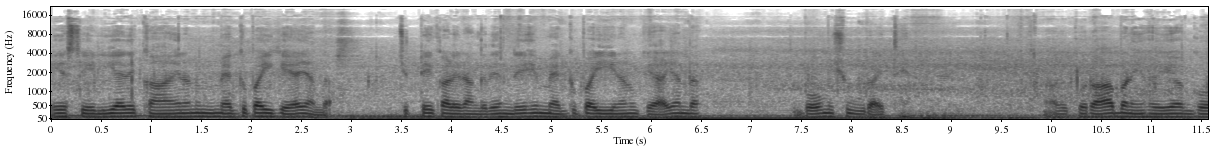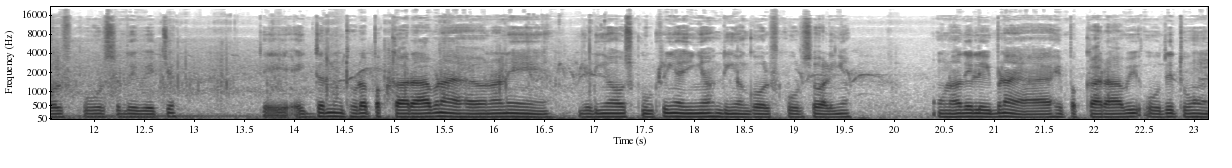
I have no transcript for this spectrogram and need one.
ਇਹ ਆਸਟ੍ਰੇਲੀਆ ਦੇ ਕਾਂ, ਇਹਨਾਂ ਨੂੰ ਮੈਗ ਮੈਗਪਾਈ ਕਿਹਾ ਜਾਂਦਾ। ਚਿੱਟੇ ਕਾਲੇ ਰੰਗ ਦੇ ਹੁੰਦੇ, ਇਹ ਮੈਗ ਮੈਗਪਾਈ ਇਹਨਾਂ ਨੂੰ ਕਿਹਾ ਜਾਂਦਾ। ਬਹੁਤ ਮਸ਼ਹੂਰ ਆ ਇੱਥੇ। ਆ ਦੇਖੋ, ਰਾਹ ਬਣੇ ਹੋਏ ਆ ਗੋਲਫ ਕੋਰਸ ਦੇ ਵਿੱਚ। ਤੇ ਇੱਧਰ ਨੂੰ ਥੋੜਾ ਪੱਕਾ ਰਾਹ ਬਣਾਇਆ ਹੋਇਆ ਉਹਨਾਂ ਨੇ, ਜਿਹੜੀਆਂ ਉਹ ਸਕੂਟਰੀਆਂ ਜੀਆਂ ਹੁੰਦੀਆਂ, ਗੋਲਫ ਕੋਰਸ ਵਾਲੀਆਂ। ਉਹਨਾਂ ਦੇ ਲਈ ਬਣਾਇਆ ਹੈ ਇਹ ਪੱਕਾ ਰਾਹ ਵੀ ਉਹਦੇ ਤੋਂ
